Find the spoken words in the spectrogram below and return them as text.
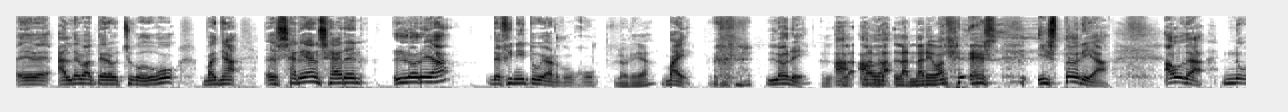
e, alde batera utziko dugu, baina e, sarean zearen lorea definitu behar dugu. Lorea Bai, lore. La- hau da. landa- landare bat? Ez, historia. Hau da, nu,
